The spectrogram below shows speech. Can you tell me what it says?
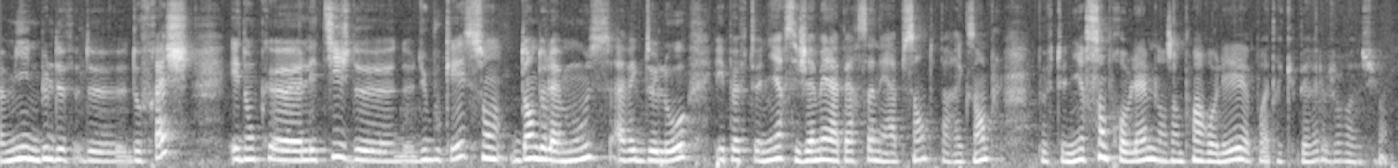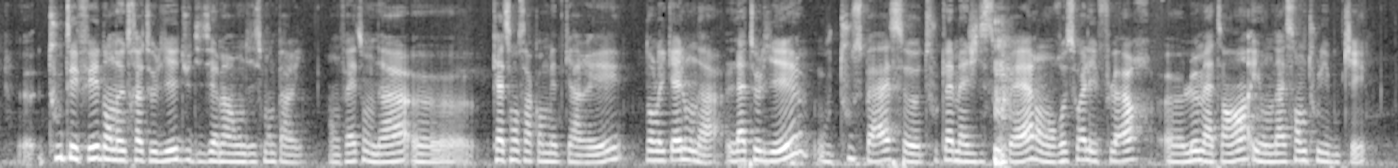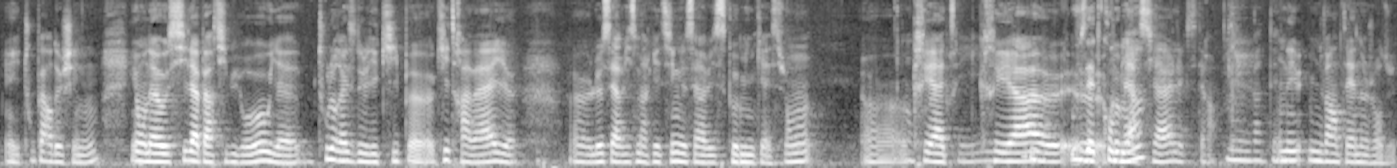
mis une bulle d'eau de, fraîche et donc euh, les tiges du bouquet sont dans de la mousse avec de l'eau et peuvent tenir, si jamais la personne est absente par exemple, peuvent tenir sans problème dans un point relais pour être récupérées le jour euh, suivant. Euh, tout est fait dans notre atelier du 10e arrondissement de Paris. En fait, on a 450 mètres carrés dans lesquels on a l'atelier où tout se passe, toute la magie s'opère, on reçoit les fleurs le matin et on assemble tous les bouquets et tout part de chez nous. Et on a aussi la partie bureau où il y a tout le reste de l'équipe euh, qui travaille, euh, le service marketing, le service communication, euh, créa, créa Vous êtes commercial, etc. On est une vingtaine aujourd'hui.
